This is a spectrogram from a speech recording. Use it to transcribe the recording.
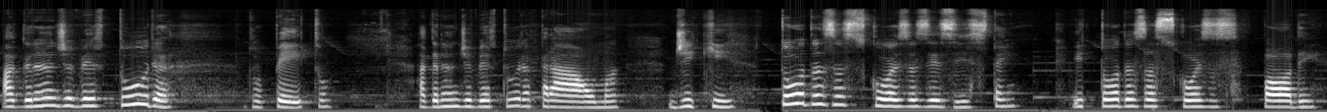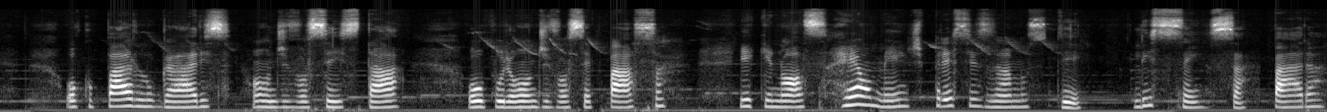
a grande abertura do peito, a grande abertura para a alma de que todas as coisas existem e todas as coisas podem ocupar lugares onde você está ou por onde você passa e que nós realmente precisamos de licença para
